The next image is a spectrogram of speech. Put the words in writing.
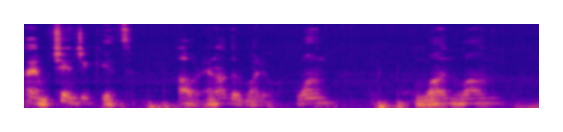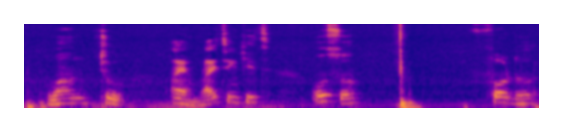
I am changing it. Our another value 1 1 1 1 2 I am writing it. Also for the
